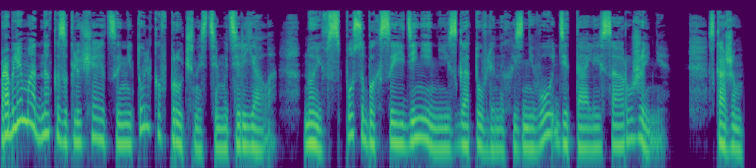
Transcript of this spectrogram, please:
Проблема, однако, заключается не только в прочности материала, но и в способах соединения изготовленных из него деталей сооружения. Скажем,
